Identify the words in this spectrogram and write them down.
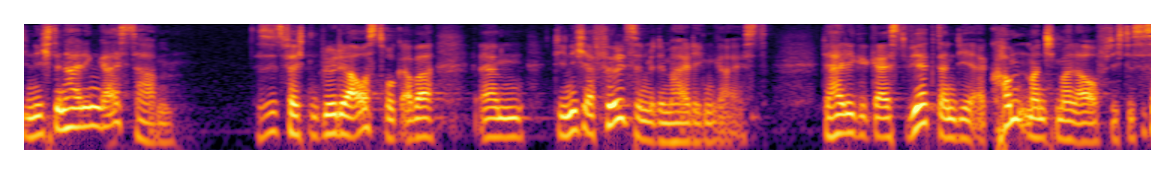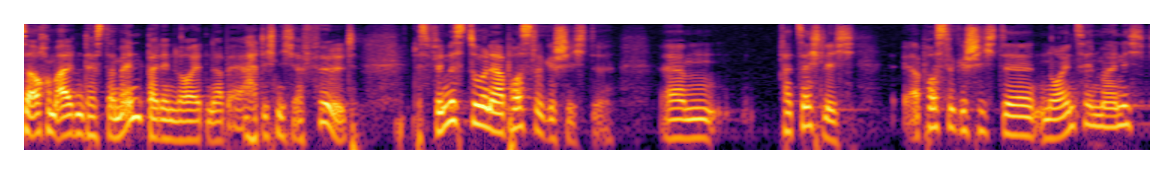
die nicht den Heiligen Geist haben. Das ist jetzt vielleicht ein blöder Ausdruck, aber ähm, die nicht erfüllt sind mit dem Heiligen Geist. Der Heilige Geist wirkt an dir, er kommt manchmal auf dich. Das ist auch im Alten Testament bei den Leuten, aber er hat dich nicht erfüllt. Das findest du in der Apostelgeschichte. Ähm, tatsächlich, Apostelgeschichte 19 meine ich,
